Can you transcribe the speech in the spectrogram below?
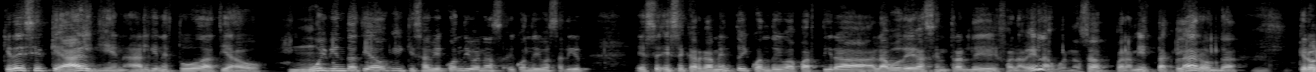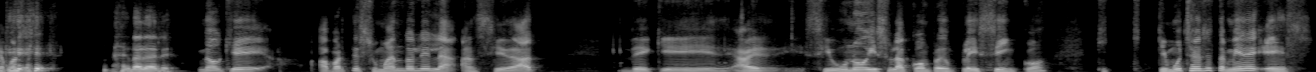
quiere decir que alguien, alguien estuvo dateado, muy bien dateado, y que sabía cuándo, iban a, cuándo iba a salir ese, ese, cargamento y cuándo iba a partir a la bodega central de Falabella. Bueno, o sea, para mí está claro, onda. Creo que dale, dale. No, que aparte sumándole la ansiedad de que, a ver, si uno hizo la compra de un Play 5, que, que muchas veces también es,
